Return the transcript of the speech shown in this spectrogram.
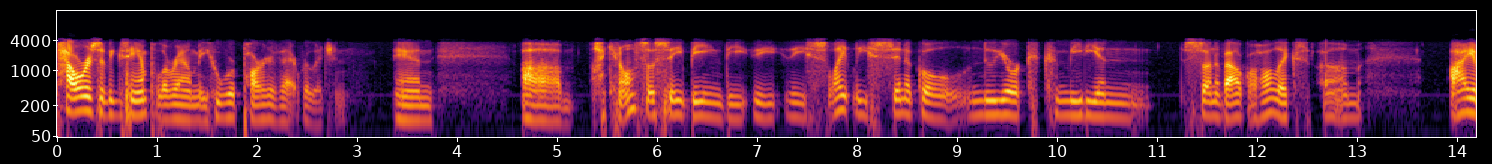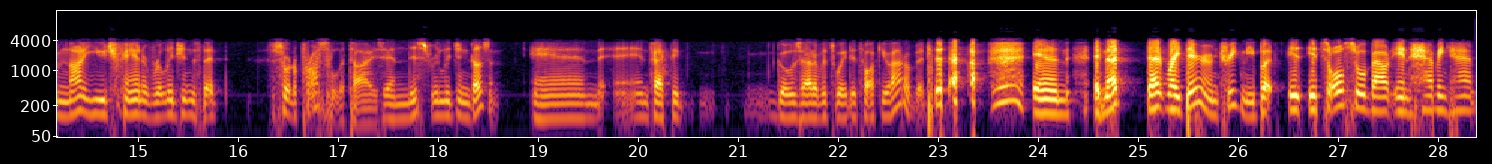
powers of example around me who were part of that religion, and um, I can also see being the, the the slightly cynical New York comedian, son of alcoholics. Um, I am not a huge fan of religions that sort of proselytize, and this religion doesn't. And in fact, it goes out of its way to talk you out of it. and and that that right there intrigued me. But it, it's also about in having had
